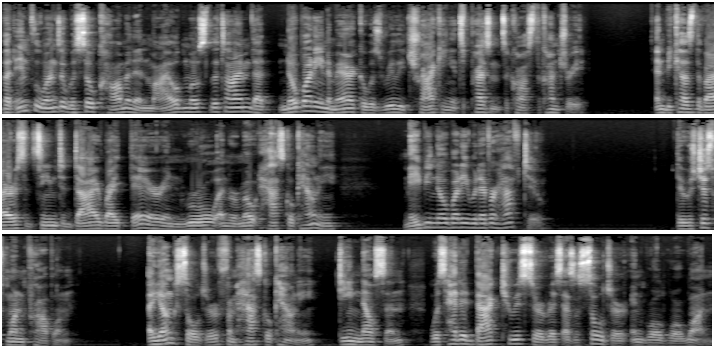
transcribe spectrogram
But influenza was so common and mild most of the time that nobody in America was really tracking its presence across the country. And because the virus had seemed to die right there in rural and remote Haskell County, maybe nobody would ever have to. There was just one problem. A young soldier from Haskell County, Dean Nilson, was headed back to his service as a soldier in World War I.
